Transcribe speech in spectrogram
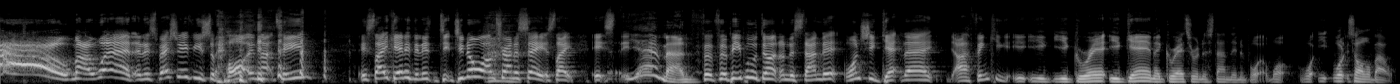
oh my word! And especially if you're supporting that team, it's like anything. It- do, do you know what I'm trying to say? It's like it's Yeah, man. for, for people who don't understand it, once you get there, I think you you, you great you gain a greater understanding of what what what, you, what it's all about.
